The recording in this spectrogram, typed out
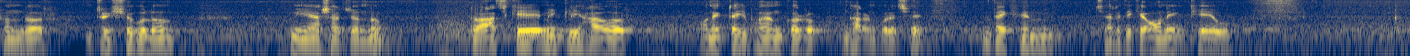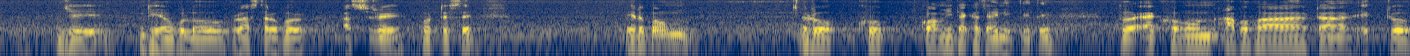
সুন্দর দৃশ্যগুলো নিয়ে আসার জন্য। তো আজকে নিকলি হাওর অনেকটাই ভয়ঙ্কর রূপ ধারণ করেছে। দেখেন চারিদিকে অনেক ঢেউ। যে ঢেউগুলো রাস্তার উপর আশ্রয়ে পড়তেছে। এরকম রূপ খুব কমই দেখা যায় নিকলিতে তো এখন আবহাওয়াটা একটু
